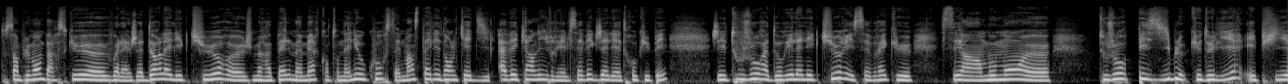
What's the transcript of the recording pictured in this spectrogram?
tout simplement parce que euh, voilà, j'adore la lecture. Euh, je me rappelle ma mère quand on allait aux courses, elle m'installait dans le caddie avec un livre et elle savait que j'allais être occupée. J'ai toujours adoré la lecture et c'est vrai que c'est un moment toujours paisible que de lire et puis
